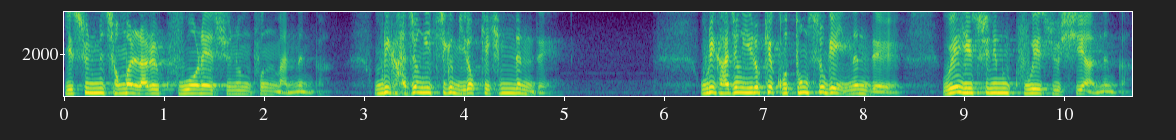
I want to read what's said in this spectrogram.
예수님은 정말 나를 구원해 주는 분 맞는가? 우리 가정이 지금 이렇게 힘든데, 우리 가정이 이렇게 고통 속에 있는데, 왜 예수님은 구해 주시지 않는가?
